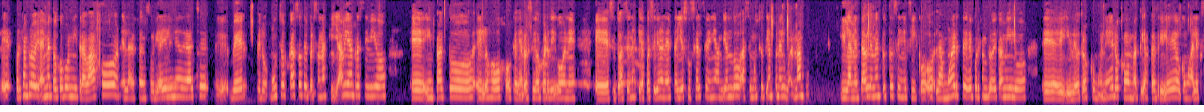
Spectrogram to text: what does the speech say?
eh, por ejemplo, a mí me tocó por mi trabajo en la Defensoría y en línea de H eh, ver, pero muchos casos de personas que ya habían recibido eh, impactos en los ojos, que habían recibido perdigones, eh, situaciones que después se vieron en el estallido social, se venían viendo hace mucho tiempo en el Gualmapu. Y lamentablemente esto significó la muerte, por ejemplo, de Camilo y de otros comuneros como Matías Catrileo, como Alex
